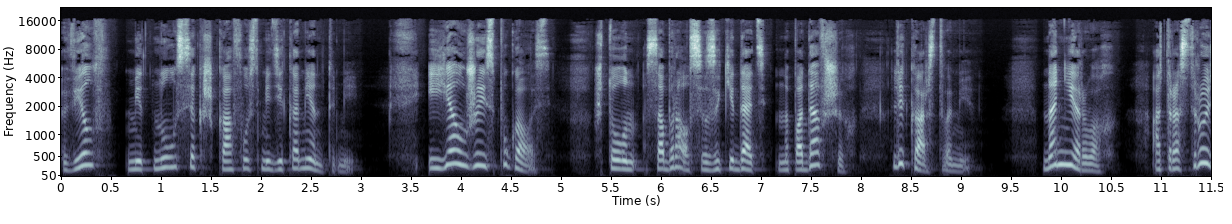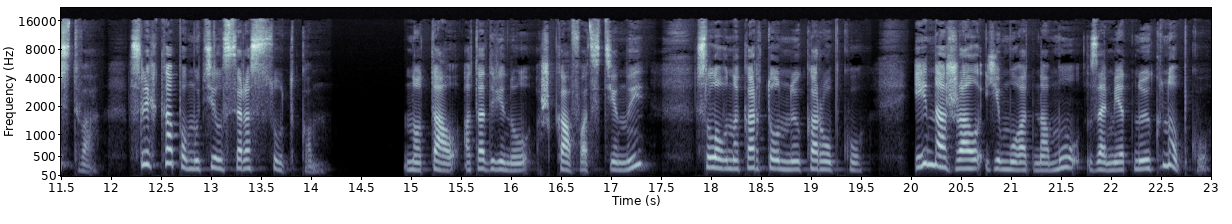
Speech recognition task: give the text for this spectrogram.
Велф метнулся к шкафу с медикаментами, и я уже испугалась, что он собрался закидать нападавших лекарствами. На нервах от расстройства слегка помутился рассудком. Но Тал отодвинул шкаф от стены, словно картонную коробку, и нажал ему одному заметную кнопку.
